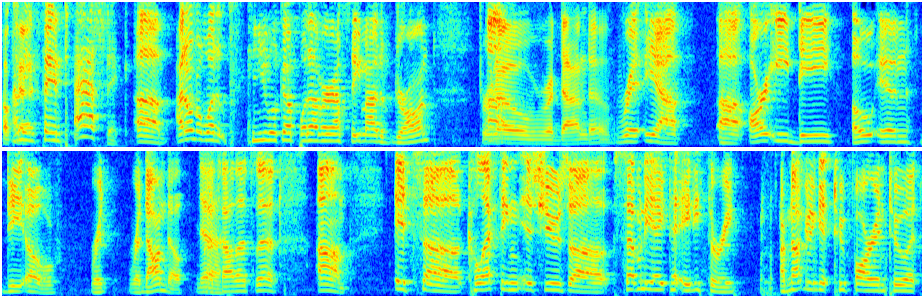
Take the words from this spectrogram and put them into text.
Okay. I mean, fantastic. Um, I don't know what. Can you look up whatever else he might have drawn? Bruno Redondo. Re, yeah, uh, R E D O N D O, Re- Redondo. That's how that's said. Um, it's uh, collecting issues uh, 78 to 83. I'm not going to get too far into it.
